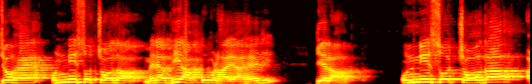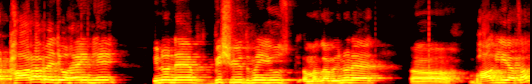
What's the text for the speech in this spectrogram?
जो है 1914 मैंने अभी आपको पढ़ाया है जी, ये रहा। 1914 18 में जो है इन्हें, इन्होंने विश्व युद्ध में यूज़ मतलब इन्होंने भाग लिया था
